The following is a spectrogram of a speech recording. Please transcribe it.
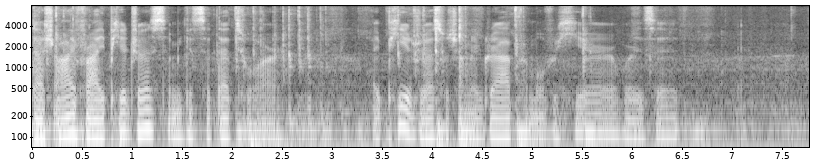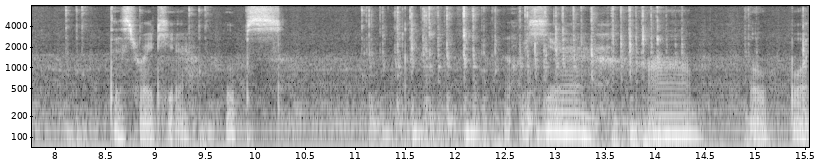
dash i for IP address. And we can set that to our IP address which I'm going to grab from over here. Where is it? This right here. Oops. And over here um oh boy.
